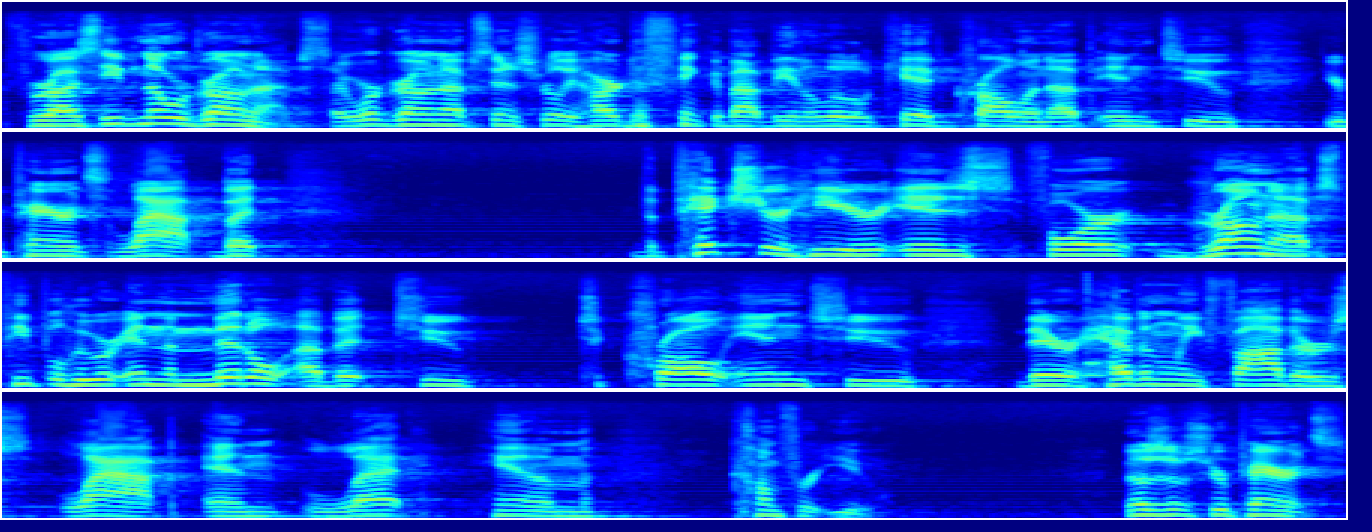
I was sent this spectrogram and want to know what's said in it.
for us, even though we're grown ups. we're grown ups, and it's really hard to think about being a little kid crawling up into your parents' lap. But the picture here is for grown ups, people who are in the middle of it, to, to crawl into their heavenly father's lap and let him comfort you. Those of us who are parents,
